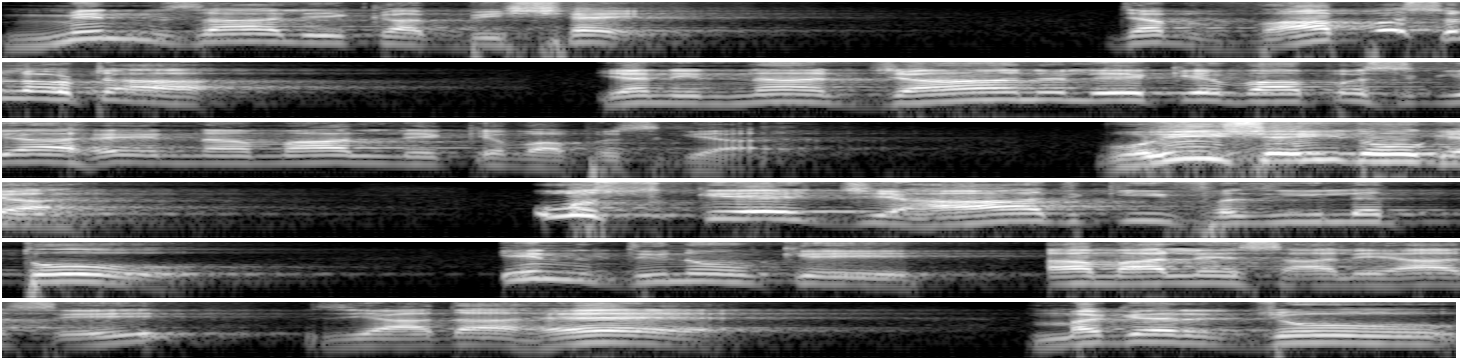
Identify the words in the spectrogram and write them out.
من ذالی کا بشے۔ جب واپس لوٹا یعنی نہ جان لے کے واپس گیا ہے، نہ مال لے کے واپس گیا ہے۔ وہی شہید ہو گیا ہے۔ اس کے جہاد کی فضیلت تو ان دنوں کے امال صالحہ سے زیادہ ہے۔ مگر جو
